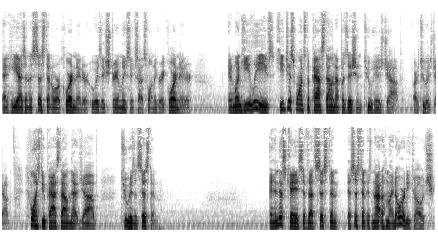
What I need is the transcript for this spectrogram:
and he has an assistant or a coordinator who is extremely successful and a great coordinator. And when he leaves, he just wants to pass down that position to his job or to his job. He wants to pass down that job to his assistant. And in this case, if that assistant assistant is not a minority coach,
